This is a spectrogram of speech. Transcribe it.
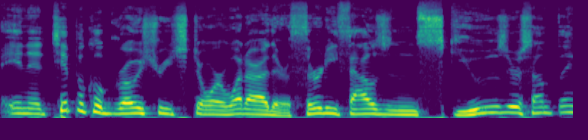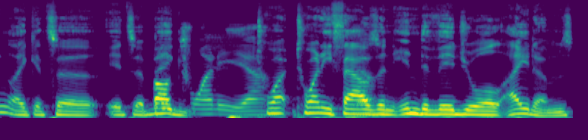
in a typical grocery store what are there 30,000 SKUs or something? Like it's a it's a About big 20 yeah. tw- 20,000 yeah. individual items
